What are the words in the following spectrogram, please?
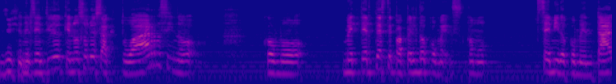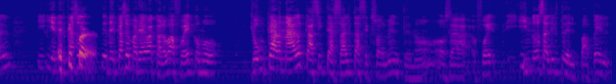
Sí, sí. en el sentido de que no solo es actuar, sino como meterte a este papel como semidocumental. Y, y en, el caso, en el caso de María Bacalova fue como que un carnal casi te asalta sexualmente, ¿no? O sea, fue. Y, y no salirte del papel.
